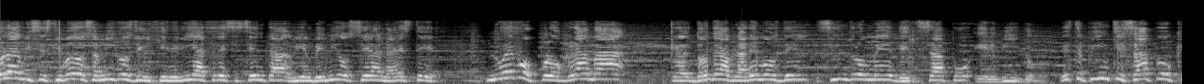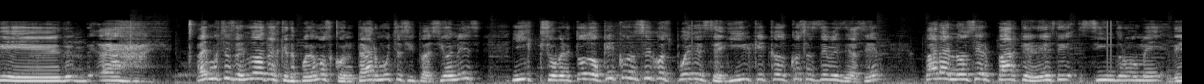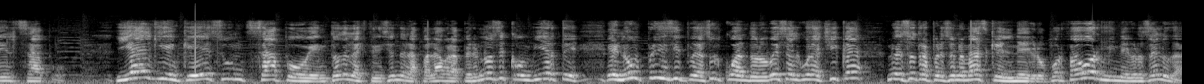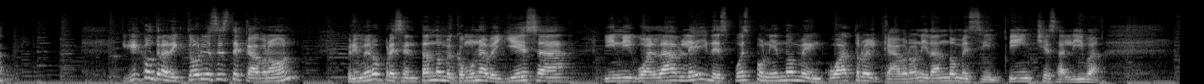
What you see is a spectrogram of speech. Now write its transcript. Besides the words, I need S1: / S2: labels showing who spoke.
S1: Hola mis estimados amigos de Ingeniería 360, bienvenidos sean a este nuevo programa donde hablaremos del síndrome del sapo hervido. Este pinche sapo que... hay muchas anécdotas que te podemos contar, muchas situaciones y sobre todo qué consejos puedes seguir, qué cosas debes de hacer para no ser parte de este síndrome del sapo. Y alguien que es un sapo en toda la extensión de la palabra, pero no se convierte en un príncipe azul cuando lo ves a alguna chica, no es otra persona más que el negro. Por favor, mi negro, saluda.
S2: ¿Y qué contradictorio es este cabrón? Primero presentándome como una belleza inigualable y después poniéndome en cuatro el cabrón y dándome sin pinche saliva.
